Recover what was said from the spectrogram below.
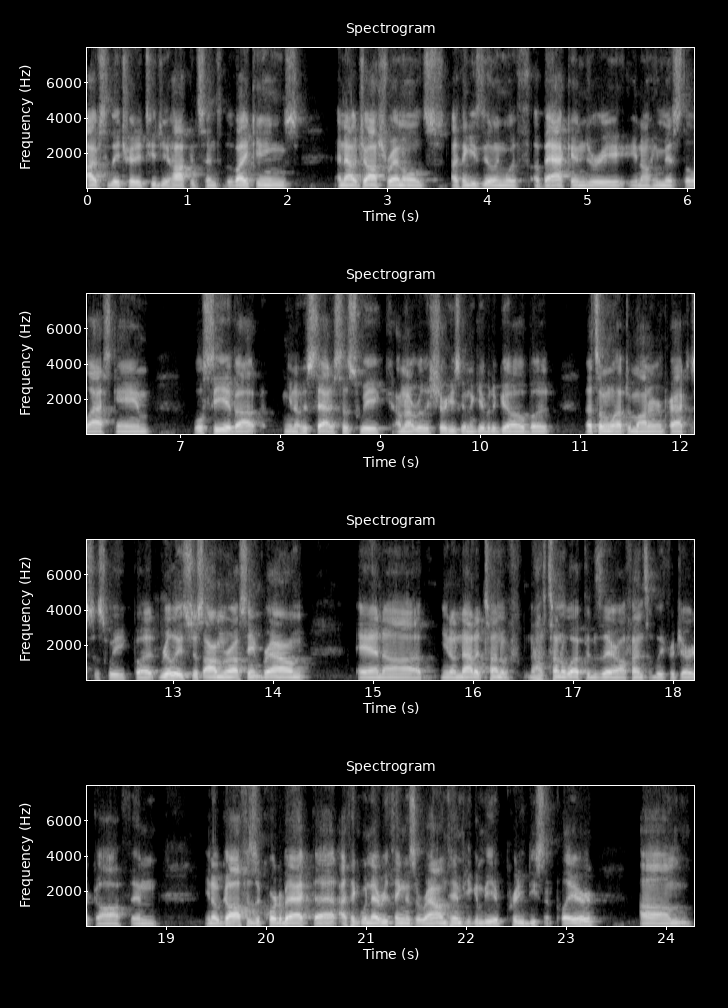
Obviously, they traded TJ Hockenson to the Vikings, and now Josh Reynolds. I think he's dealing with a back injury. You know, he missed the last game we'll see about you know his status this week. I'm not really sure he's going to give it a go, but that's something we'll have to monitor in practice this week. But really, it's just Amon-Ra St. Brown, and uh, you know, not a ton of not a ton of weapons there offensively for Jared Goff. And you know, Goff is a quarterback that I think when everything is around him, he can be a pretty decent player. Um,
